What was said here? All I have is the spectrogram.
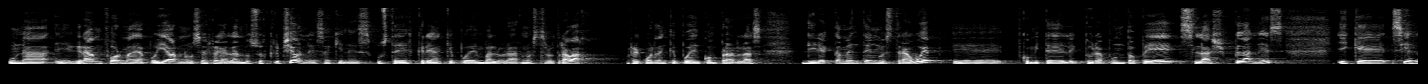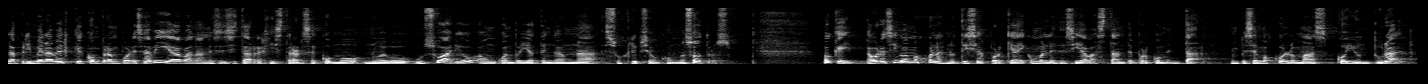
una eh, gran forma de apoyarnos es regalando suscripciones a quienes ustedes crean que pueden valorar nuestro trabajo. Recuerden que pueden comprarlas directamente en nuestra web, eh, comitedelectura.pe slash planes, y que si es la primera vez que compran por esa vía van a necesitar registrarse como nuevo usuario, aun cuando ya tengan una suscripción con nosotros. Ok, ahora sí vamos con las noticias porque hay, como les decía, bastante por comentar. Empecemos con lo más coyuntural.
